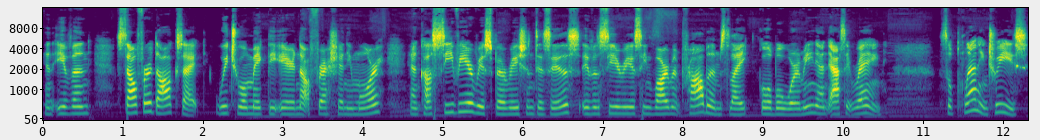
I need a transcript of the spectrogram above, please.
and even sulfur dioxide, which will make the air not fresh anymore and cause severe respiration disease, even serious environment problems like global warming and acid rain. So planting trees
